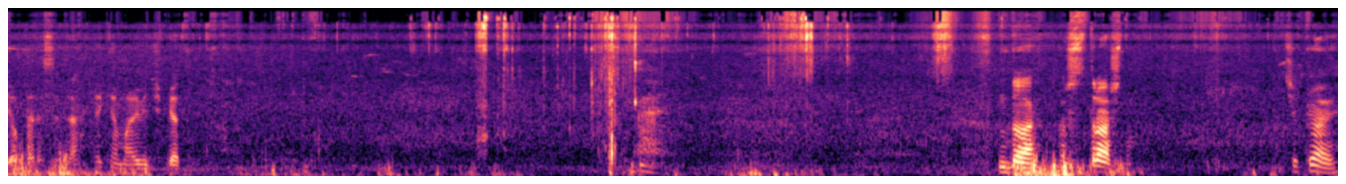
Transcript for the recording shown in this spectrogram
Йо пересиде. Як я маю відчепити? Да, аж страшно. Чекай.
